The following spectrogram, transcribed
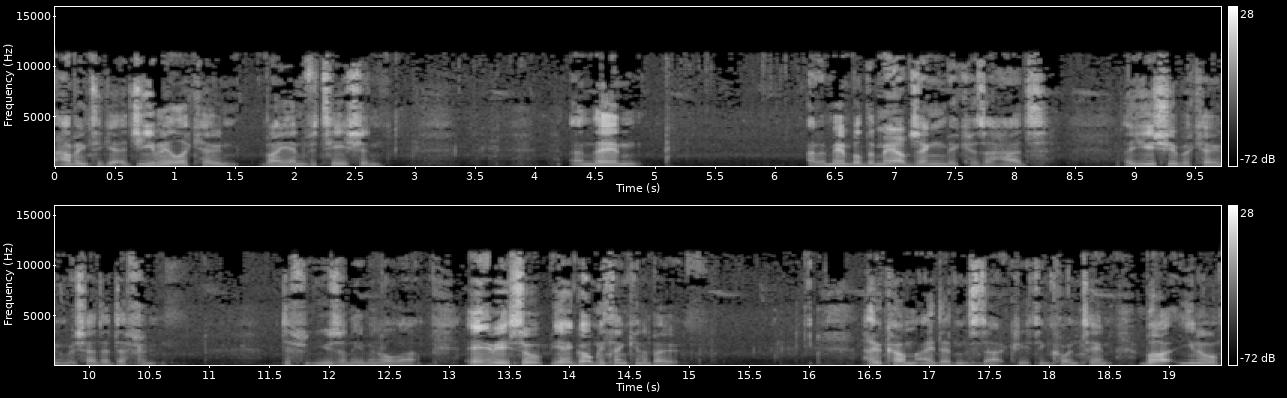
having to get a Gmail account by invitation and then I remember the merging because I had a YouTube account which had a different different username and all that. Anyway, so yeah, it got me thinking about how come I didn't start creating content. But, you know,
